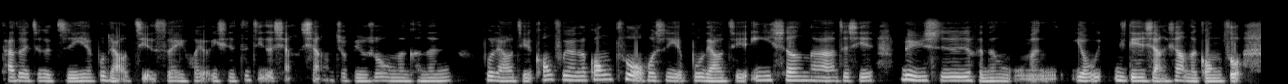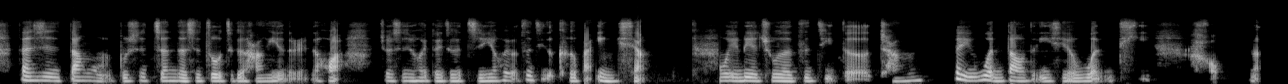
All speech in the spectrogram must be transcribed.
他对这个职业不了解，所以会有一些自己的想象。就比如说，我们可能不了解空服员的工作，或是也不了解医生啊这些律师，可能我们有一点想象的工作。但是当我们不是真的是做这个行业的人的话，就是会对这个职业会有自己的刻板印象。我也列出了自己的常被问到的一些问题。好，那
